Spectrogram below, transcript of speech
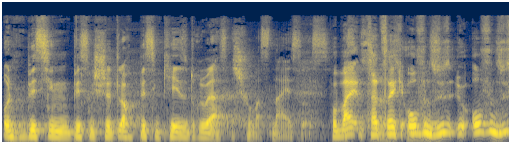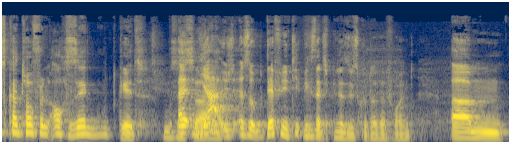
Und ein bisschen, bisschen Schnittlauch, ein bisschen Käse drüber. Das ist schon was Nices. Wobei tatsächlich Ofensüß, Ofensüßkartoffeln auch sehr gut geht, muss ich Äh, sagen. ja, also definitiv. Wie gesagt, ich bin der Süßkartoffelfreund. Ähm,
